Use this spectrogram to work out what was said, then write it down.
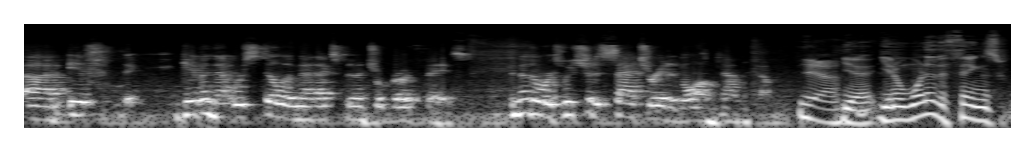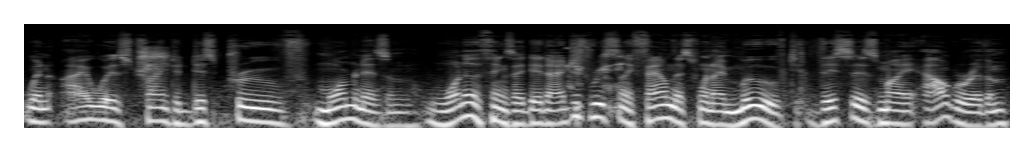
Uh, if given that we're still in that exponential growth phase. In other words, we should have saturated a long time ago. Yeah. Yeah. You know, one of the things when I was trying to disprove Mormonism, one of the things I did, I just recently found this when I moved. This is my algorithm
